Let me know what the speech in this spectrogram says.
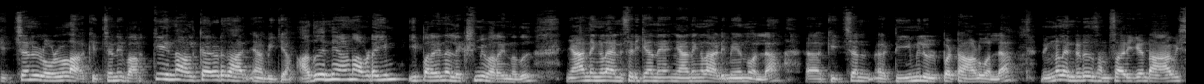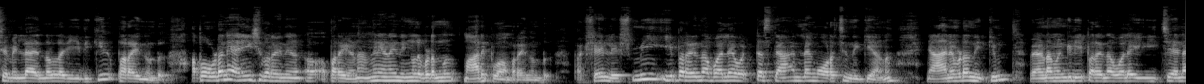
കിച്ചണിലുള്ള കിച്ചണിൽ വർക്ക് ചെയ്യുന്ന ആൾക്കാരോട് ആജ്ഞാപിക്കാം. അത് തന്നെയാണ് അവിടെയും ഈ പറയുന്ന ലക്ഷ്മി പറയുന്നത്. ഞാൻ നിങ്ങളെ അനുസരിക്കാൻ ഞാൻ നിങ്ങളെ അടിമയൊന്നുമല്ല കിച്ചൺ ടീമിൽ ഉൾപ്പെട്ട ആളുമല്ല. നിങ്ങൾ എന്റെ അടുത്ത് സംസാരിക്കേണ്ട ആവശ്യമില്ല എന്നുള്ള രീതിക്ക് പറയുന്നുണ്ട്. അപ്പോൾ ഉടനെ അനീഷ് പറയുന്ന പറയുകയാണ് അങ്ങനെയാണെങ്കിൽ നിങ്ങൾ ഇവിടെ നിന്ന് മാറിപ്പോകാൻ പറയുന്നുണ്ട്. പക്ഷേ ലക്ഷ്മി ഈ പറയുന്ന പോലെ ഒറ്റ സ്റ്റാൻഡിലങ്ങ് ഉറച്ച് നിൽക്കുകയാണ്. ഞാനിവിടെ നിൽക്കും വേണമെങ്കിൽ ഈ പറയുന്ന പോലെ ഈച്ചേന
